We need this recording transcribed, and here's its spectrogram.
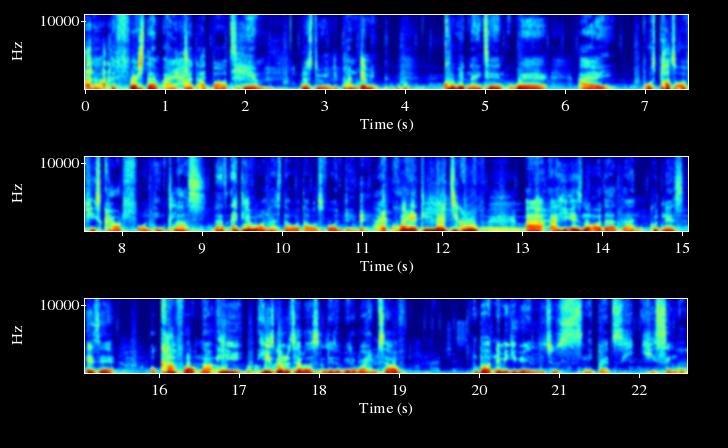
now, the first time I heard about him was during the pandemic, COVID 19, where I was part of his crowdfunding class that I didn't even understand what I was funding. I quietly left the group. Uh, uh, he is no other than Goodness Eze Okafor. Now he he's going to tell us a little bit about himself, but let me give you a little snippet. He's single.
